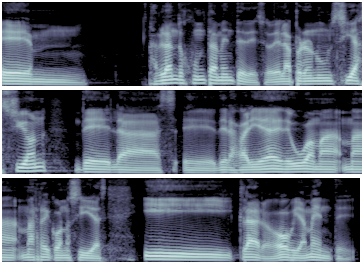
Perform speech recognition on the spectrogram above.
eh, hablando juntamente de eso, de la pronunciación de las, eh, de las variedades de uva más, más, más reconocidas. Y claro, obviamente,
